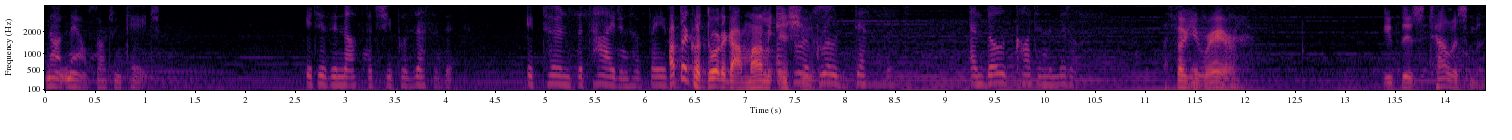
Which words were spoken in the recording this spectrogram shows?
Not now, Sergeant Cage. It is enough that she possesses it. It turns the tide in her favor. I think her daughter got mommy the Emperor issues. grows desperate, and those caught in the middle. That's very rare. If this talisman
